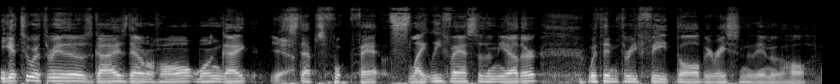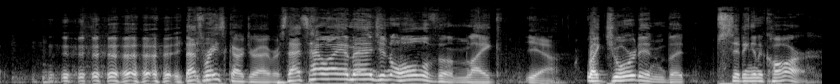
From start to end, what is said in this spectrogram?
You get two or three of those guys down a hall. One guy Yeah. steps fo- fa- slightly faster than the other. Within three feet, they'll all be racing to the end of the hall. That's race car drivers. That's how I imagine all of them. Like, Yeah. like Jordan, but sitting in a car.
